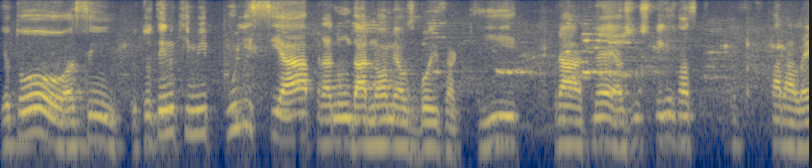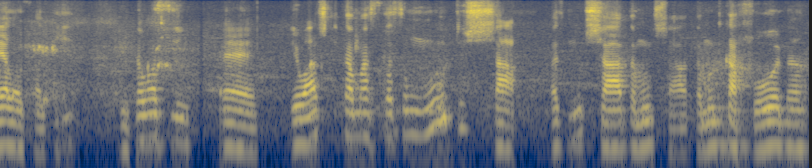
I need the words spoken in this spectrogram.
eu tô, assim, eu tô tendo que me policiar para não dar nome aos bois aqui, para né, a gente tem as nossas paralelas ali. Então, assim, é, eu acho que está uma situação muito chata, mas muito chata, muito chata, muito cafona,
